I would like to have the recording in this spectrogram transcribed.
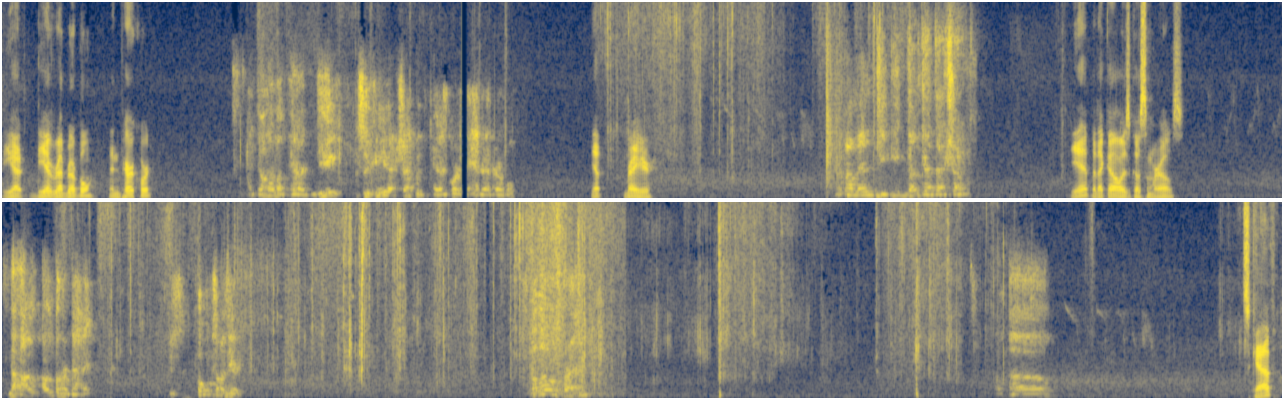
You got? Do you have red rebel and paracord? Don't have a pair. Do you? So can you extract with paracord and red rebel? Yep, right here. No, man. You, you don't you have to extract? Yeah, but I could always go somewhere else. No, I'll, I'll go hermetic. Just oh, someone's here. Hello, friend. Hello. Scav?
